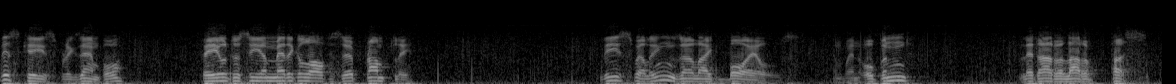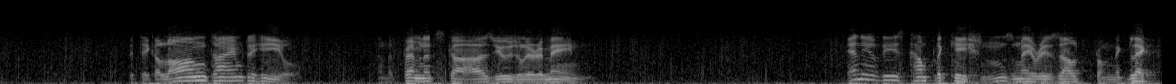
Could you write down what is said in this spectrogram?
This case, for example, failed to see a medical officer promptly. These swellings are like boils, and when opened, let out a lot of pus. They take a long time to heal, and the permanent scars usually remain. Any of these complications may result from neglect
